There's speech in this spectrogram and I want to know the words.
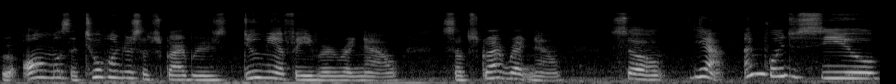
We're almost at 200 subscribers. Do me a favor right now. Subscribe right now. So yeah, I'm going to see you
